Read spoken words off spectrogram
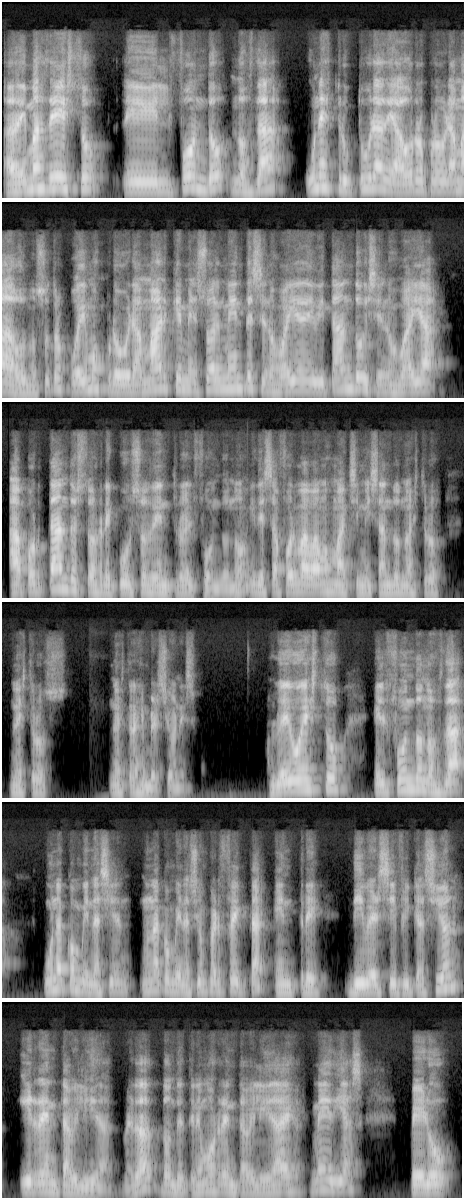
Además de esto, el fondo nos da una estructura de ahorro programado. Nosotros podemos programar que mensualmente se nos vaya debitando y se nos vaya aportando estos recursos dentro del fondo, ¿no? Y de esa forma vamos maximizando nuestros, nuestros, nuestras inversiones. Luego esto, el fondo nos da una combinación, una combinación perfecta entre diversificación y rentabilidad, ¿verdad? Donde tenemos rentabilidades medias, pero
